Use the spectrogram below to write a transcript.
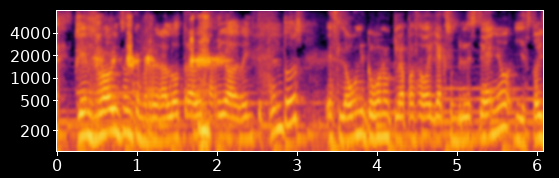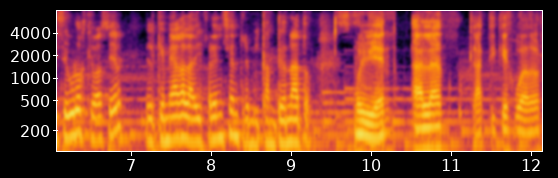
James Robinson que me regaló otra vez arriba de 20 puntos es lo único bueno que le ha pasado a Jacksonville este año y estoy seguro que va a ser el que me haga la diferencia entre mi campeonato. Muy bien. Alan, ¿a ti qué jugador?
